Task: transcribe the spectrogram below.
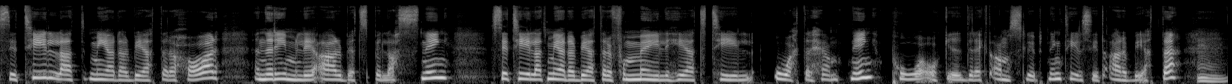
se till att medarbetare har en rimlig arbetsbelastning, se till att medarbetare får möjlighet till återhämtning på och i direkt anslutning till sitt arbete. Mm.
